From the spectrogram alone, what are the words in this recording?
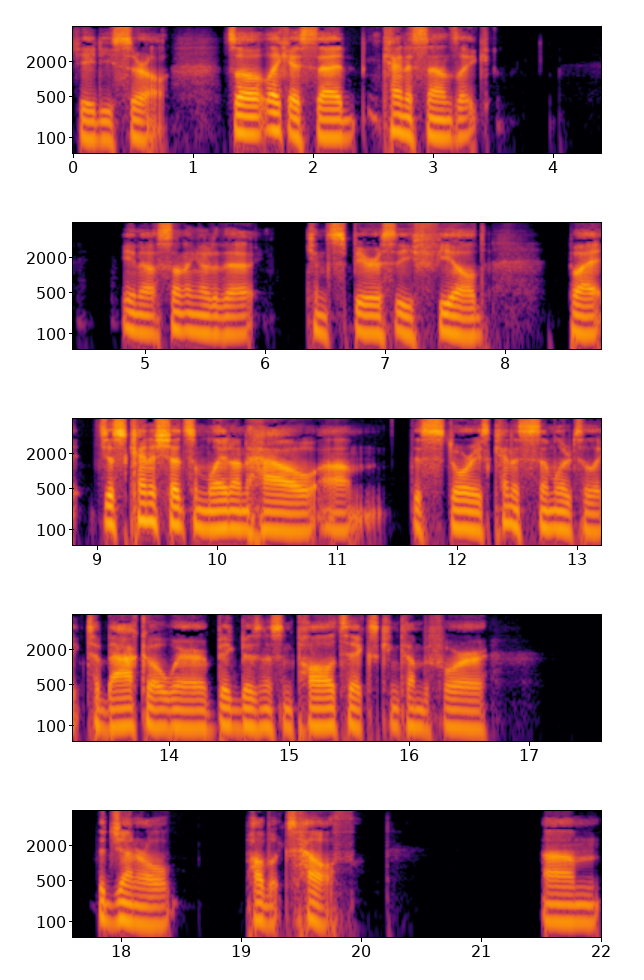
G.D. Searle. So, like I said, kind of sounds like, you know, something out of the conspiracy field, but just kind of shed some light on how um, this story is kind of similar to like tobacco, where big business and politics can come before the general public's health. Um,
